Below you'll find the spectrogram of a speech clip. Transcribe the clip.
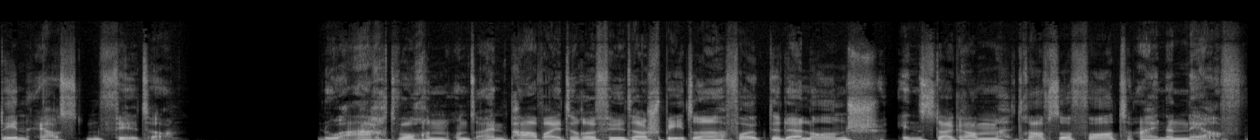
den ersten Filter. Nur acht Wochen und ein paar weitere Filter später folgte der Launch. Instagram traf sofort einen Nerv.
